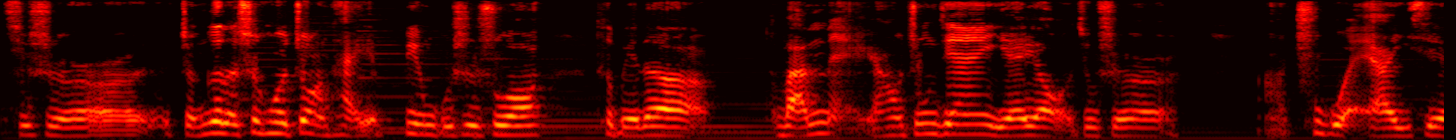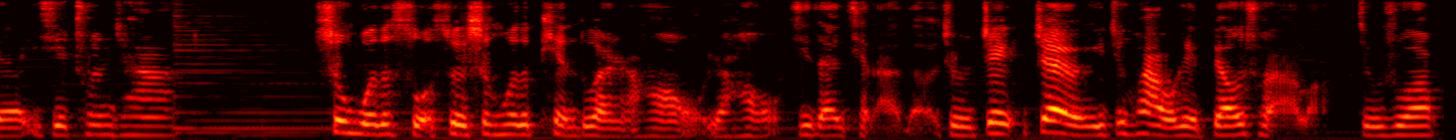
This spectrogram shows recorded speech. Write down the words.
其实整个的生活状态也并不是说特别的完美，然后中间也有就是啊出轨啊一些一些穿插生活的琐碎生活的片段，然后然后积攒起来的。就是这这有一句话我给标出来了，就是说。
